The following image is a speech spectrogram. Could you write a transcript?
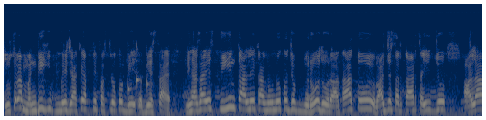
दूसरा मंडी में जाके अपनी फ़सलों को बेचता है। लिहाजा इस तीन काले कानूनों को जो विरोध हो रहा था तो राज्य सरकार सहित जो आला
